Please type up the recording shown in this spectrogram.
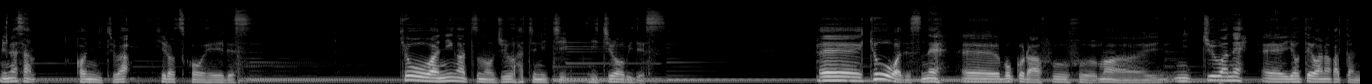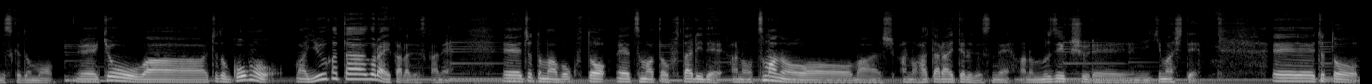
皆さんこんにちは。広津光平です。今日は2月の18日日曜日です。えー、今日はですね、えー、僕ら夫婦、まあ、日中はね、えー、予定はなかったんですけども、え今日はちょっと午後、まあ、夕方ぐらいからですかね、えちょっとまあ僕と、え妻と2人であの妻の,、まあ、あの働いてるですねあのムジックシュレに行きまして、えー、ちょっと、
